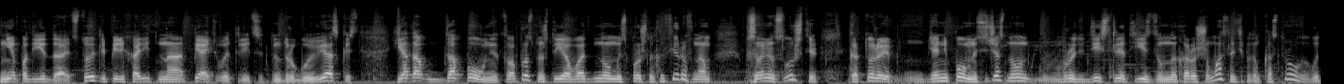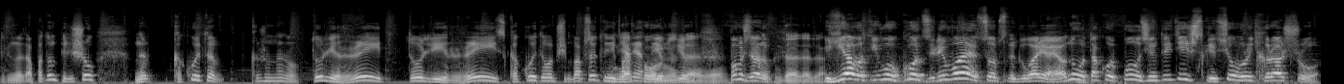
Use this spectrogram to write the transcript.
Не подъедает. Стоит ли переходить на 5В30, на другую вязкость? Я до- дополню этот вопрос, потому что я в одном из прошлых эфиров нам позвонил слушатель, который, я не помню сейчас, но он вроде 10 лет ездил на хорошем масле, типа там Кострова какой-то, а потом перешел на какое-то как же он назвал? То ли рейд, то ли рейс, какой-то, в общем, абсолютно непонятный. Я помню, да, да. Помнишь? Да, да, да. И Я вот его год заливаю, собственно говоря, и оно вот такое полусинтетическое, и все вроде хорошо.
